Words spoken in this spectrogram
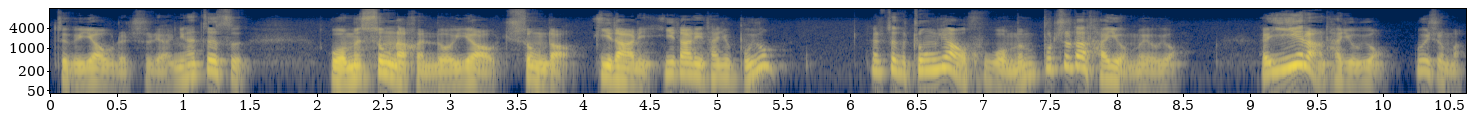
这个药物的治疗。你看这次我们送了很多药送到意大利，意大利他就不用。那这个中药我们不知道它有没有用，伊朗他就用，为什么？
